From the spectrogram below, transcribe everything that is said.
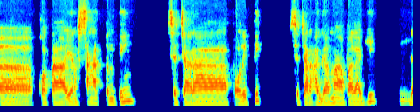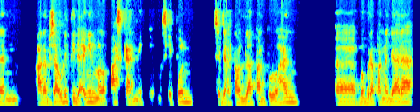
uh, kota yang sangat penting secara politik, secara agama apalagi, hmm. dan Arab Saudi tidak ingin melepaskan itu, meskipun sejak tahun 80-an uh, eh, beberapa negara,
